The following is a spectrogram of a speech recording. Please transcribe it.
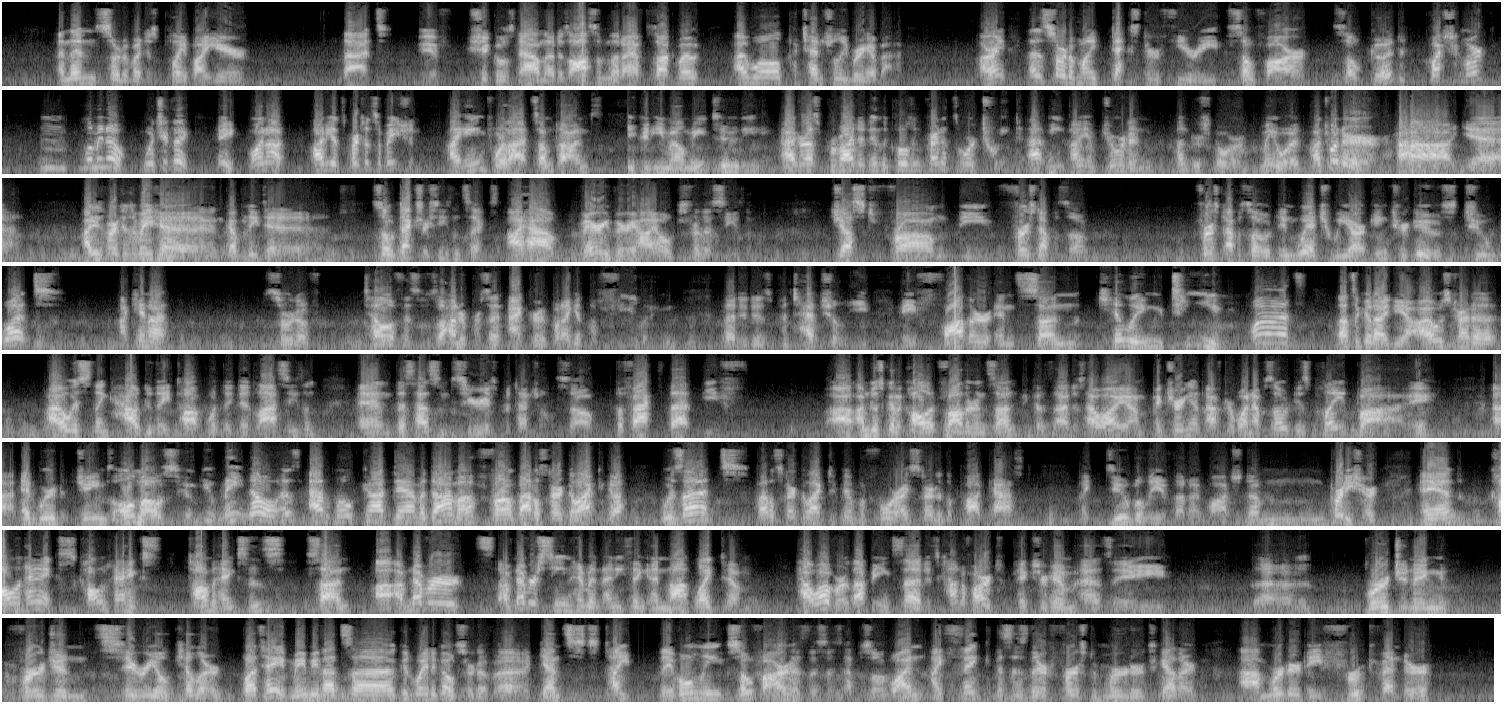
And then sort of I just play by ear that if shit goes down that is awesome that I have to talk about, I will potentially bring it back. Alright? That is sort of my Dexter theory so far. So good? Question mark? Mm, let me know what you think. Hey, why not? Audience participation. I aim for that sometimes. You can email me to the address provided in the closing credits or tweet at me. I am Jordan underscore Maywood on Twitter. Haha, yeah. Audience participation completed. So Dexter season six, I have very very high hopes for this season, just from the first episode. First episode in which we are introduced to what I cannot sort of tell if this was 100% accurate, but I get the feeling that it is potentially a father and son killing team. What? That's a good idea. I always try to I always think, how do they top what they did last season? And this has some serious potential. So the fact that the uh, I'm just going to call it father and son because that is how I am picturing it after one episode is played by uh, Edward James Olmos, who you may know as Admiral Goddamn Adama from Battlestar Galactica. Was that Battlestar Galactica before I started the podcast? I do believe that I watched them. Pretty sure. And Colin Hanks. Colin Hanks, Tom Hanks's son. Uh, I've never, I've never seen him in anything and not liked him. However, that being said, it's kind of hard to picture him as a uh, burgeoning virgin serial killer. But hey, maybe that's a good way to go, sort of uh, against type. They've only, so far, as this is episode one, I think this is their first murder together, uh, murdered a fruit vendor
